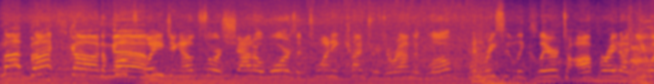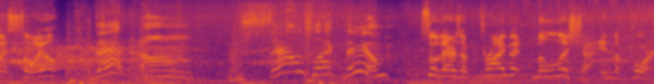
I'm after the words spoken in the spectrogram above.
My butt's gone The folks waging outsourced shadow wars in 20 countries around the globe and recently cleared to operate on U.S. soil. That, um, sounds like them. So there's a private militia in the port.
